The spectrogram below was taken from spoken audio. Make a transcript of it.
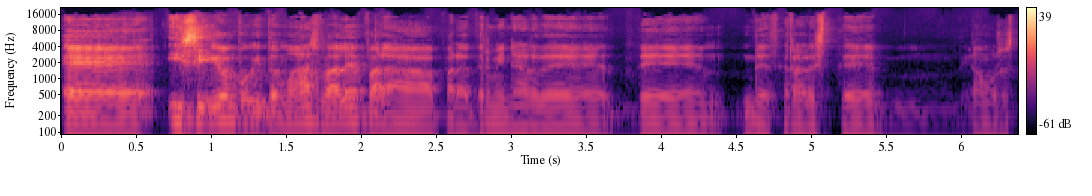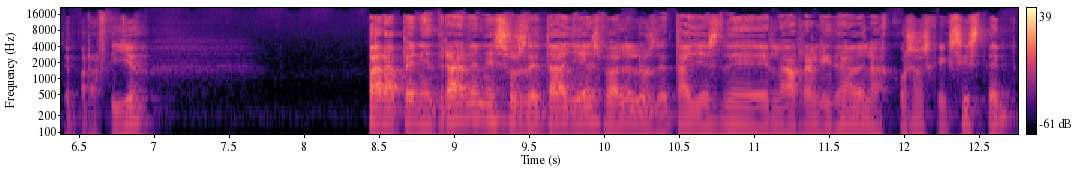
Eh, y sigue un poquito más, ¿vale? Para, para terminar de, de- de cerrar este, digamos, este parrafillo. Para penetrar en esos detalles, ¿vale? Los detalles de la realidad, de las cosas que existen,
